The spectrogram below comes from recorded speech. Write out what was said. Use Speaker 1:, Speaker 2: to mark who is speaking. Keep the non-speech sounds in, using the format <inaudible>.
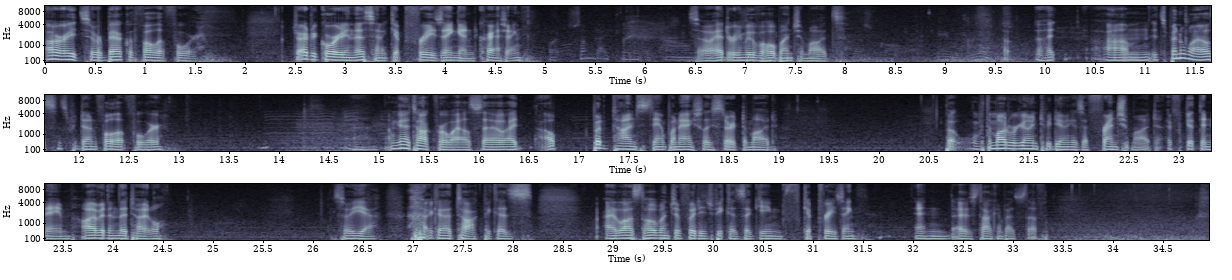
Speaker 1: Alright, so we're back with Fallout 4. Tried recording this and it kept freezing and crashing. So I had to remove a whole bunch of mods. Uh, um, it's been a while since we've done Fallout 4. Uh, I'm gonna talk for a while, so I, I'll put a timestamp when I actually start the mod. But the mod we're going to be doing is a French mod. I forget the name. I'll have it in the title. So yeah, <laughs> I gotta talk because I lost a whole bunch of footage because the game kept freezing and I was talking about stuff.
